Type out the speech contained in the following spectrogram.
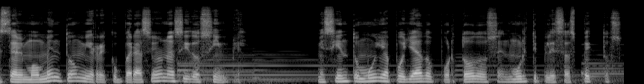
Hasta el momento mi recuperación ha sido simple. Me siento muy apoyado por todos en múltiples aspectos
